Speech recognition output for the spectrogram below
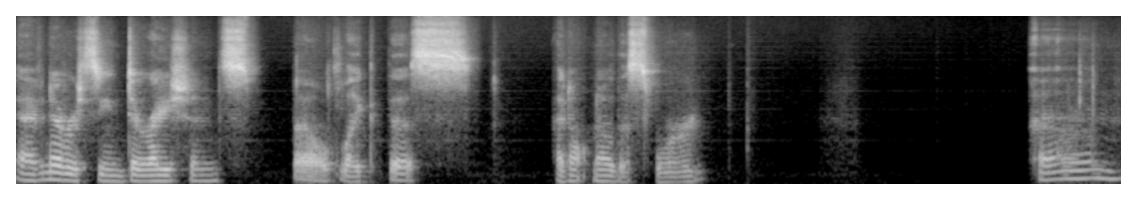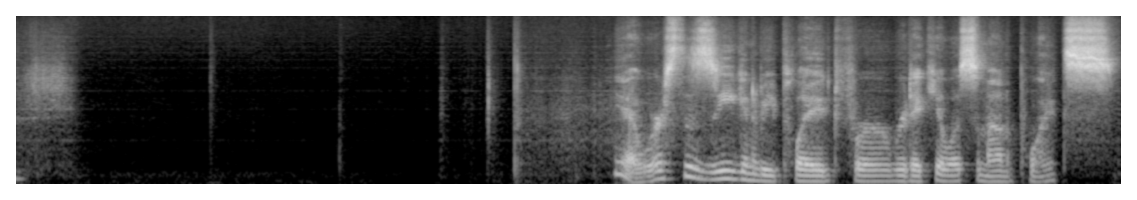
I've never seen duration spelled like this. I don't know this word. Um, yeah, where's the Z going to be played for a ridiculous amount of points?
